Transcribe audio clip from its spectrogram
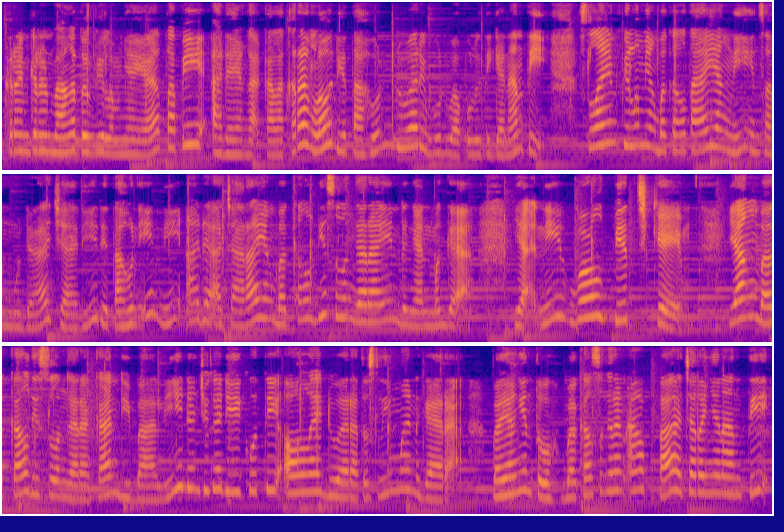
Keren-keren banget tuh filmnya ya, tapi ada yang gak kalah keren loh di tahun 2023 nanti. Selain film yang bakal tayang nih Insan Muda, jadi di tahun ini ada acara yang bakal diselenggarain dengan megah, yakni World Beach Game, yang bakal diselenggarakan di Bali dan juga diikuti oleh 205 negara. Bayangin tuh, bakal sekeren apa acaranya nanti?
